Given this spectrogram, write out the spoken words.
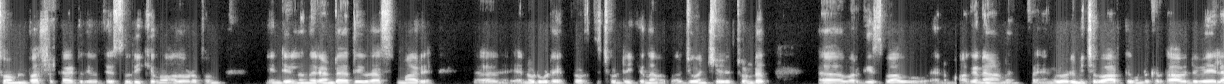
സോമൻ ഭാഷക്കായിട്ട് ദൈവത്തെ സ്തുതിക്കുന്നു. അതോടൊപ്പം ഇന്ത്യയിൽ നിന്ന് രണ്ട് ദേവദാസന്മാർ എന്നോടുകൂടെ പ്രവർത്തിച്ചുകൊണ്ടിരിക്കുന്ന ജോയിൻ ചെയ്തിട്ടുണ്ട്. വർഗീസ് ബാബു എന്റെ മകനാണ്. ഞങ്ങൾ ഒരുമിച്ച് വാർത്തുകൊണ്ട് കർത്താവിന്റെ വേല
